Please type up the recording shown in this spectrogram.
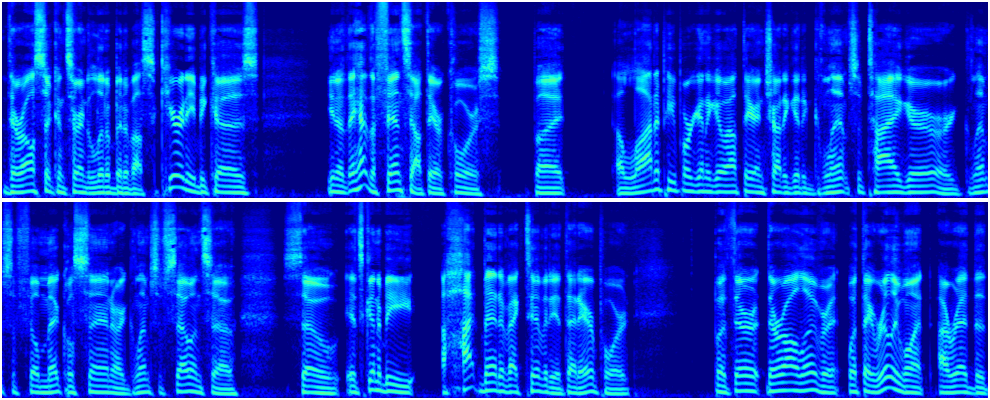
they're also concerned a little bit about security because, you know, they have the fence out there, of course, but a lot of people are going to go out there and try to get a glimpse of Tiger or a glimpse of Phil Mickelson or a glimpse of so and so. So it's going to be a hotbed of activity at that airport. But they're they're all over it. What they really want, I read that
